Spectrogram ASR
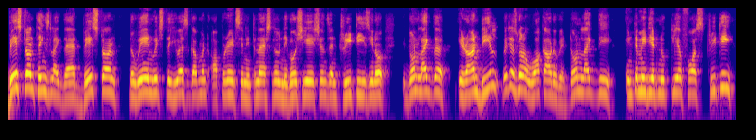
Based on things like that, based on the way in which the US government operates in international negotiations and treaties, you know, don't like the Iran deal, we're just going to walk out of it. Don't like the intermediate nuclear force treaty,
